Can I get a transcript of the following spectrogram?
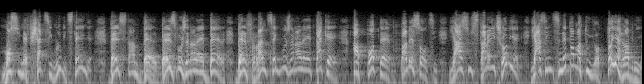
Musíme všetci mluvit stejně. Bel tam bel, bel zvožralé bel, bel Francek vožralé také. A potom, pane soci, já jsem starý člověk, já si nic nepamatuju, to je hlavní.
